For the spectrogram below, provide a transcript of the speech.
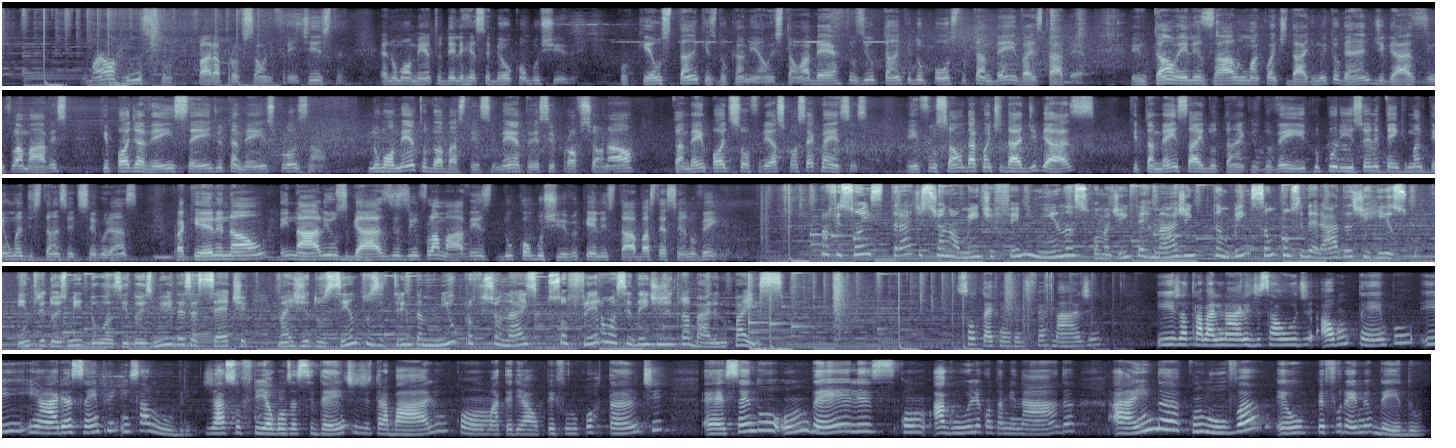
O maior risco para a profissão de frentista é no momento dele receber o combustível, porque os tanques do caminhão estão abertos e o tanque do posto também vai estar aberto. Então, ele exala uma quantidade muito grande de gases inflamáveis que pode haver incêndio também explosão. No momento do abastecimento, esse profissional também pode sofrer as consequências, em função da quantidade de gases que também sai do tanque do veículo, por isso ele tem que manter uma distância de segurança para que ele não inale os gases inflamáveis do combustível que ele está abastecendo o veículo. Profissões tradicionalmente femininas, como a de enfermagem, também são consideradas de risco. Entre 2012 e 2017, mais de 230 mil profissionais sofreram acidentes de trabalho no país. Sou técnica de enfermagem e já trabalho na área de saúde há algum tempo e em área sempre insalubre. Já sofri alguns acidentes de trabalho com material perfuro cortante é, sendo um deles com agulha contaminada. Ainda com luva, eu perfurei meu dedo.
